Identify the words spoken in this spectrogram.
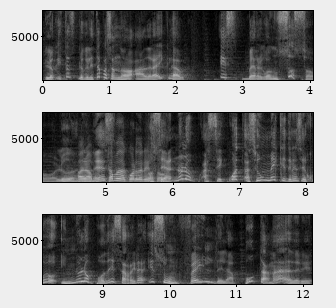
lo que, está, lo que le está pasando a Dry Club es vergonzoso, boludo. Ahora, ¿entendés? estamos de acuerdo en eso. O sea, no lo, hace, hace un mes que tenés el juego y no lo podés arreglar. Es un fail de la puta madre.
